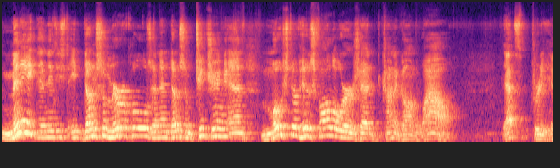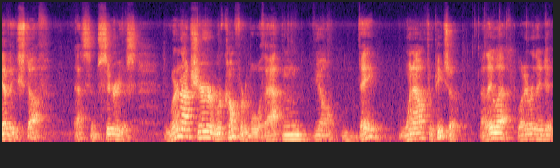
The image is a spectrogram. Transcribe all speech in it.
Many, and he's done some miracles and then done some teaching, and most of his followers had kind of gone, wow, that's pretty heavy stuff. That's some serious. We're not sure we're comfortable with that, and you know, they went out for pizza. Uh, they left, whatever they did.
